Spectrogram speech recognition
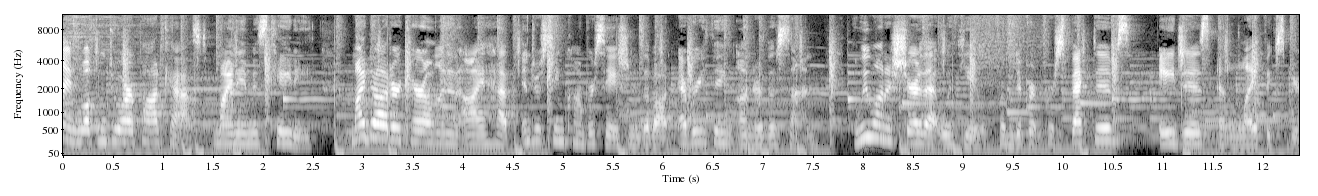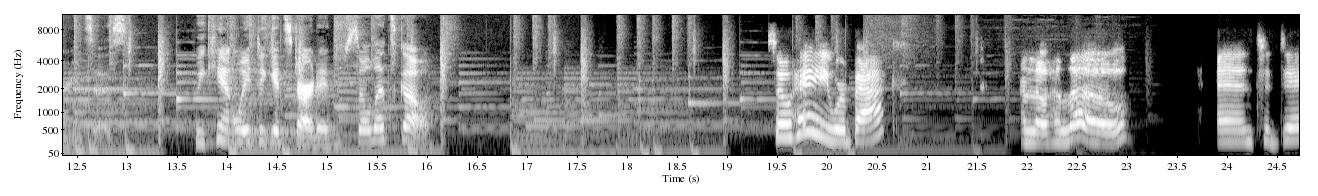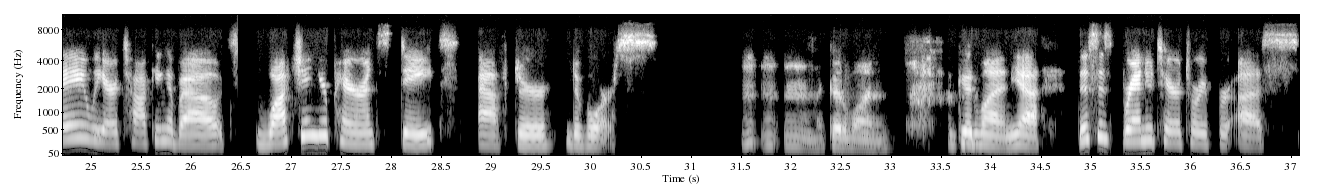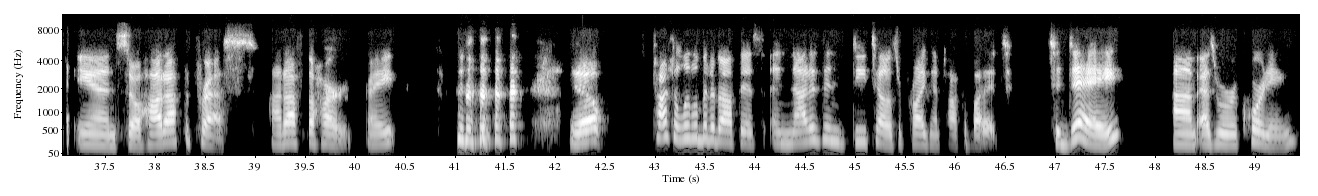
Hi, and welcome to our podcast. My name is Katie. My daughter Caroline and I have interesting conversations about everything under the sun, and we want to share that with you from different perspectives, ages, and life experiences. We can't wait to get started, so let's go. So, hey, we're back. Hello, hello. And today we are talking about watching your parents date after divorce. Mm-mm-mm, a good one. A good one. Yeah. This is brand new territory for us. And so hot off the press, hot off the heart, right? yep. Talked a little bit about this and not as in detail as we're probably going to talk about it today um, as we're recording.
